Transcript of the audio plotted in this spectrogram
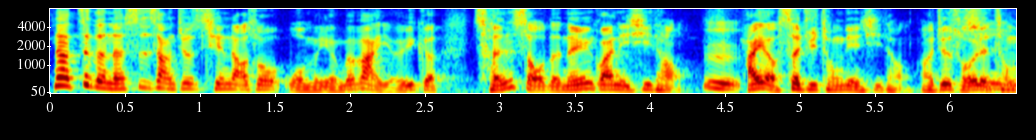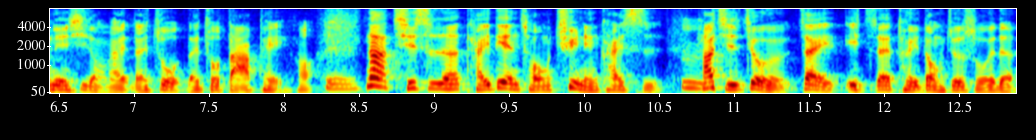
那这个呢，事实上就是牵到说，我们有没有办法有一个成熟的能源管理系统，嗯，还有社区充电系统，哈，就所谓的充电系统来来做来做搭配，哈，那其实呢，台电从去年开始，它其实就有在一直在推动，就是所谓的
